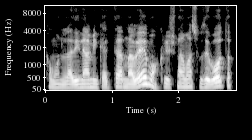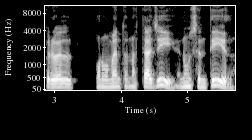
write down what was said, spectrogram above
como en la dinámica eterna vemos, Krishna ama a sus devotos, pero él por momentos no está allí, en un sentido.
